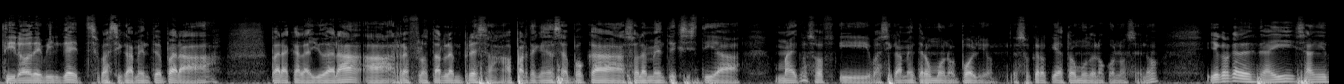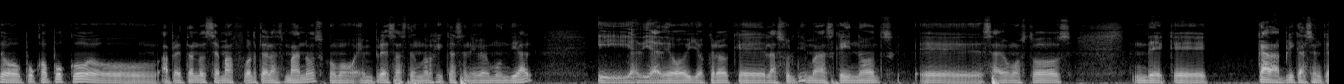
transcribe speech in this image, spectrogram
tiró de Bill Gates básicamente para para que le ayudara a reflotar la empresa. Aparte que en esa época solamente existía Microsoft y básicamente era un monopolio. Eso creo que ya todo el mundo lo conoce, ¿no? Y yo creo que desde ahí se han ido poco a poco apretándose más fuerte las manos como empresas tecnológicas a nivel mundial. Y a día de hoy yo creo que las últimas keynotes eh, sabemos todos de que cada aplicación que,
